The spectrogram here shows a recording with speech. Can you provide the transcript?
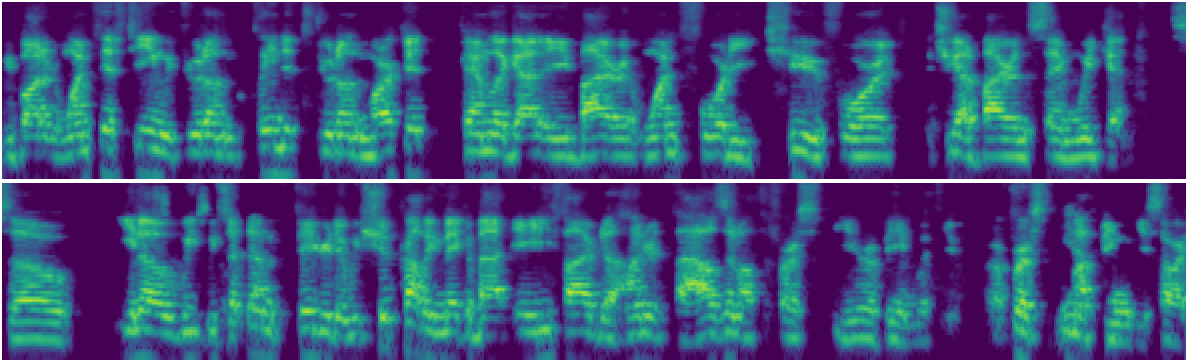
We bought it at 115. We threw it on, the, cleaned it, threw it on the market. Pamela got a buyer at 142 for it, and she got a buyer in the same weekend. So you know, we, we sat down and figured that we should probably make about 85 to 100,000 off the first year of being with you or first yeah. month being with you. Sorry.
